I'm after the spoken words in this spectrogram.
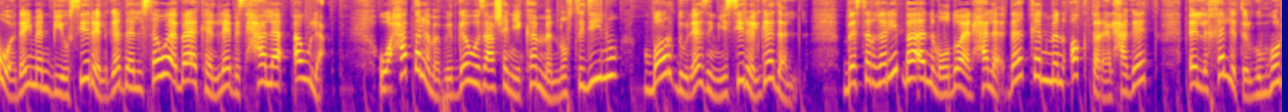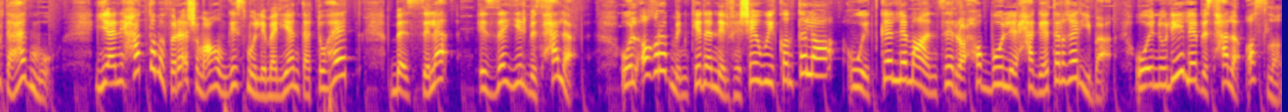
هو دايما بيثير الجدل سواء بقى كان لابس حلق أو لأ. وحتى لما بيتجوز عشان يكمل نص دينه برضه لازم يثير الجدل. بس الغريب بقى إن موضوع الحلق ده كان من أكتر الحاجات اللي خلت الجمهور تهاجمه. يعني حتى ما فرقش معاهم جسمه اللي مليان تاتوهات بس لأ إزاي يلبس حلق. والأغرب من كده إن الفيشاوي كان طلع واتكلم عن سر حبه للحاجات الغريبة وإنه ليه لابس حلق أصلا؟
